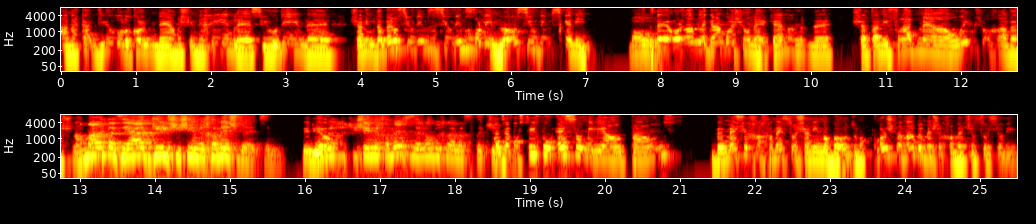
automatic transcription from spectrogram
הענקת דיור לכל מיני אנשים נכים, לסיעודים, כשאני מדבר על סיעודים זה סיעודים חולים, לא סיעודים זקנים. ברור. זה עולם לגמרי שונה, כן? שאתה נפרד מההורים שלך והשנתיים. אמרת זה עד גיל 65 בעצם. בדיוק. 65 זה לא בכלל הסט שלו. אז הם הוסיפו 10 מיליארד pounds במשך ה-15 שנים הבאות, זאת אומרת, כל שנה במשך 15 שנים.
